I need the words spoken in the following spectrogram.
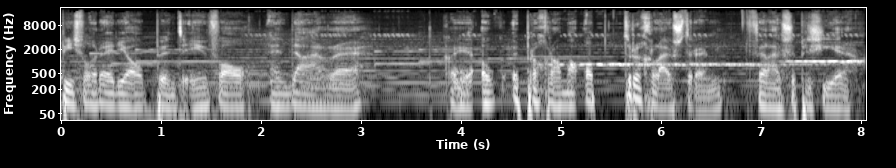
peacefulradio.info. En daar kan je ook het programma op terugluisteren. Veel luisterplezier.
